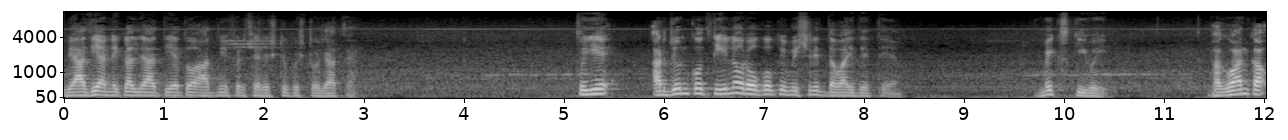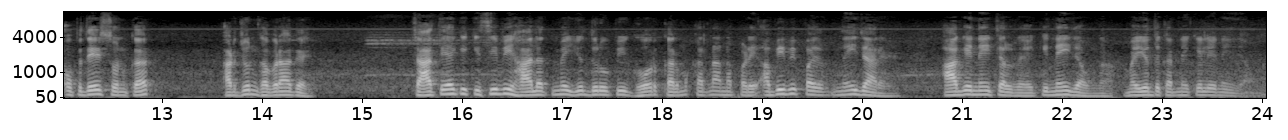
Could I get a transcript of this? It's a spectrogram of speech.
व्याधियाँ निकल जाती है तो आदमी फिर से हृष्ट पुष्ट हो जाता है। तो ये अर्जुन को तीनों रोगों की मिश्रित दवाई देते हैं। मिक्स की हुई। भगवान का उपदेश सुनकर अर्जुन घबरा गए। चाहते हैं कि किसी भी हालत में युद्ध रूपी घोर कर्म करना न पड़े। अभी भी नहीं जा रहे हैं। आगे नहीं चल रहे कि नहीं जाऊँगा, मैं युद्ध करने के लिए नहीं जाऊँगा।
